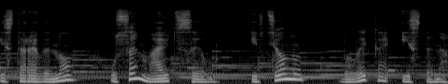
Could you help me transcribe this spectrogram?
і старе вино усе мають силу, і в цьому велика істина.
